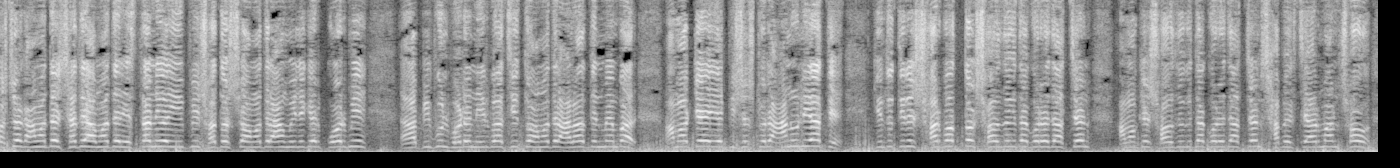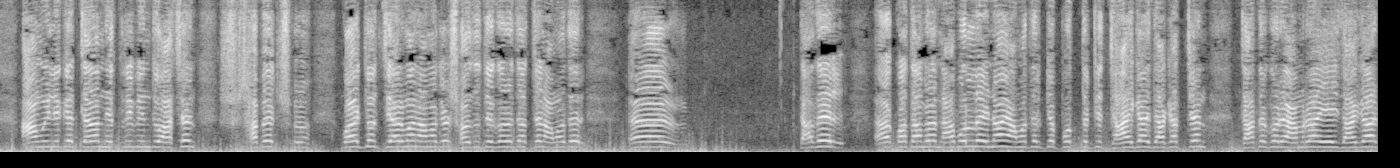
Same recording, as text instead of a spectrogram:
দর্শক, আমাদের সাথে আমাদের স্থানীয় ইউপি সদস্য, আমাদের আওয়ামী লীগের কর্মী বিপুল ভোটে নির্বাচিত আমাদের আলাউদ্দিন মেম্বার, আমাকে বিশেষ করে আনুলিয়াতে কিন্তু তিনি সর্বাত্মক সহযোগিতা করে যাচ্ছেন, আমাকে সহযোগিতা করে যাচ্ছেন। সাবেক চেয়ারম্যান সহ আওয়ামী লীগের যারা নেতৃবৃন্দ আছেন, সাবেক কয়েকজন চেয়ারম্যান আমাকে সহযোগিতা করে যাচ্ছেন। আমাদের তাদের কথা আমরা না বললেই নয়, আমাদেরকে প্রত্যেকটি জায়গায় দেখাচ্ছেন, যাতে করে আমরা এই জায়গার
